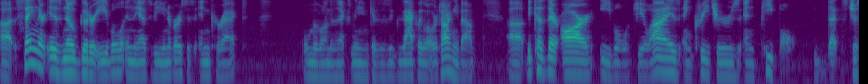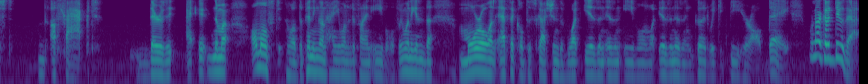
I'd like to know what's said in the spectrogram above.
Uh, saying there is no good or evil in the SCP universe is incorrect. We'll move on to the next meme because it's exactly what we're talking about. Uh, because there are evil GOIs and creatures and people. That's just a fact. There's it, ma- almost well, depending on how you want to define evil. If we want to get into moral and ethical discussions of what is and isn't evil and what is and isn't good, we could be here all day. We're not going to do that.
